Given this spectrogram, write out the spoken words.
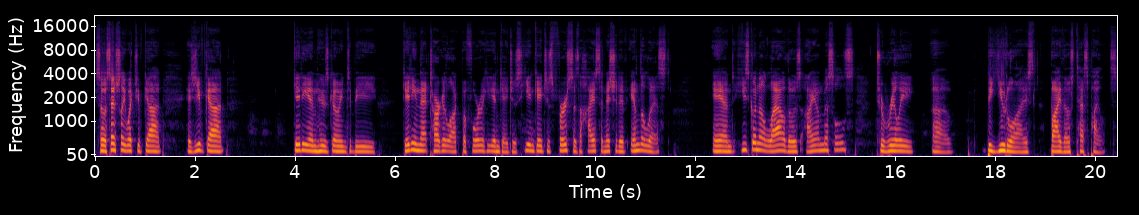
So essentially, what you've got is you've got Gideon who's going to be getting that target lock before he engages. He engages first as the highest initiative in the list, and he's going to allow those ion missiles to really uh, be utilized by those test pilots.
